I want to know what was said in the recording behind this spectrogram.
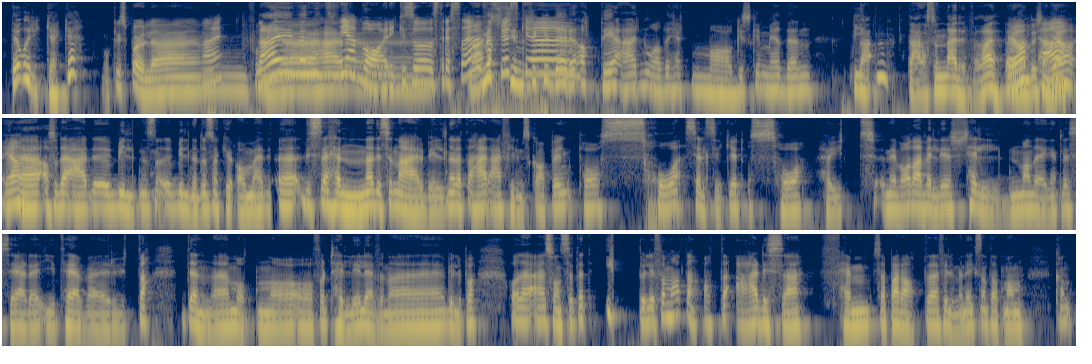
Det orker jeg ikke. Må ikke spoile Nei. for Nei, mye men her. Jeg var ikke så stressa, jeg. Men faktisk. syns ikke dere at det er noe av det helt magiske med den Det er, det er altså nerve der. Det er Ja, den du kjenner. ja, ja. Eh, altså det er eh, bildene, bildene du snakker om her. Eh, disse hendene, disse nærbildene, dette her er filmskaping på så selvsikkert og så høyt nivå. Det er veldig sjelden man egentlig ser det i TV-ruta. Denne måten å, å fortelle i levende bilder på. Og det er sånn sett et ypperlig format da, at det er disse fem separate filmene. ikke sant? At man kan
